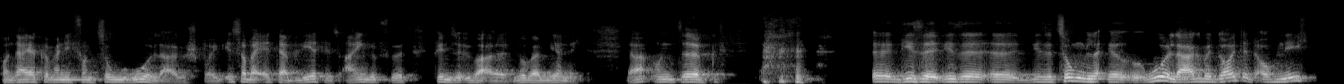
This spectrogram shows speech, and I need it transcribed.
Von daher können wir nicht von Zungenruhelage sprechen. Ist aber etabliert, ist eingeführt, finden Sie überall, nur bei mir nicht. Ja, und äh, äh diese, diese, äh, diese Zungenruhelage bedeutet auch nicht,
